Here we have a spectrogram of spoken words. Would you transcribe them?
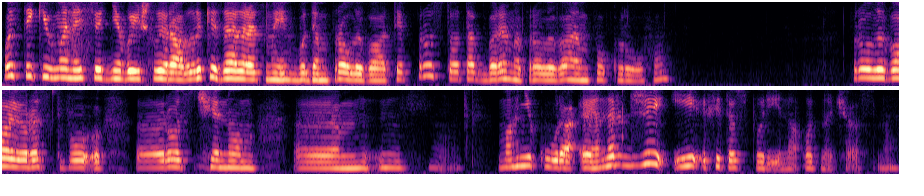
Ось такі в мене сьогодні вийшли равлики. Зараз ми їх будемо проливати. Просто отак беремо і проливаємо по кругу. Проливаю роство, е, розчином ем, магнікура Energy і фітоспоріна одночасно.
